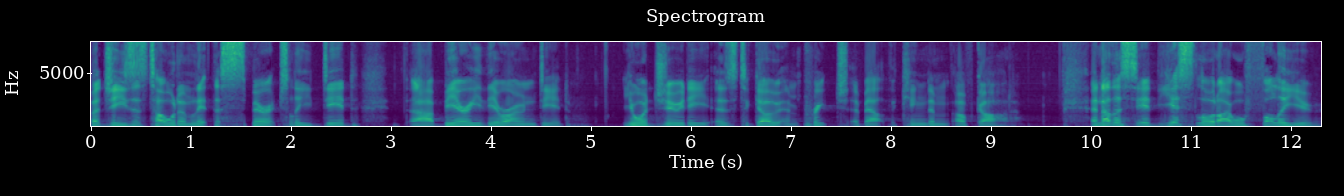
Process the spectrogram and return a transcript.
But Jesus told him, Let the spiritually dead uh, bury their own dead. Your duty is to go and preach about the kingdom of God. Another said, Yes, Lord, I will follow you,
